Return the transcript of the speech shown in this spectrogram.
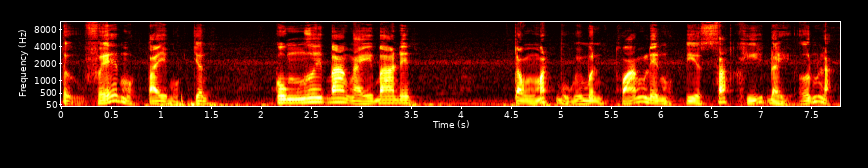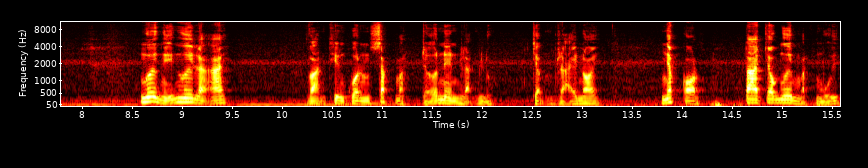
Tự phế một tay một chân, cùng ngươi ba ngày ba đêm. Trong mắt Bùi Nguyên Minh thoáng lên một tia sát khí đầy ớn lạnh. Ngươi nghĩ ngươi là ai? Vạn Thiên Quân sắc mặt trở nên lạnh lùng, chậm rãi nói. Nhóc con, Ta cho ngươi mặt mũi,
